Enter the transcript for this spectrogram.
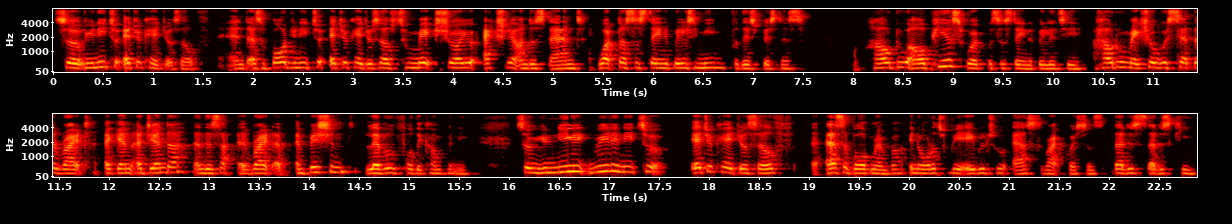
So you need to educate yourself. And as a board, you need to educate yourselves to make sure you actually understand what does sustainability mean for this business? How do our peers work with sustainability? How do we make sure we set the right, again, agenda and the uh, right ambition level for the company? So you need really need to educate yourself as a board member in order to be able to ask the right questions. That is that is key.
